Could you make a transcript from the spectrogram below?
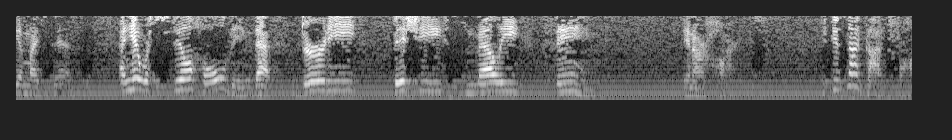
me of my sins. And yet we're still holding that dirty, fishy, smelly thing in our hearts. You see, it's not God's fault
